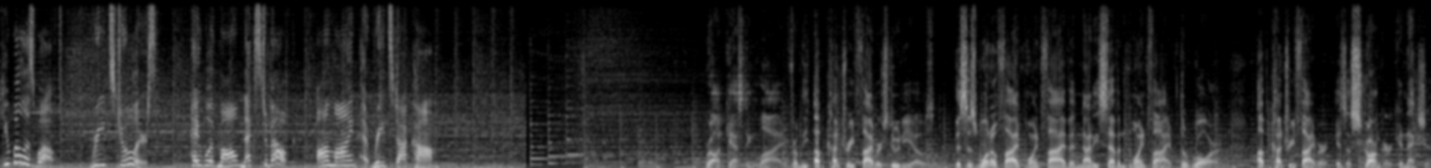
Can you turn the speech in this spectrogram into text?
You will as well. Reed's Jewelers, Haywood Mall, next to Belk. Online at reeds.com. Broadcasting live from the Upcountry Fiber Studios. This is 105.5 and 97.5 The Roar. Upcountry Fiber is a stronger connection.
